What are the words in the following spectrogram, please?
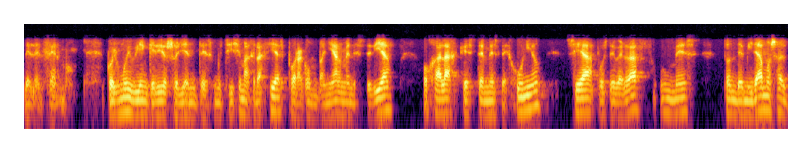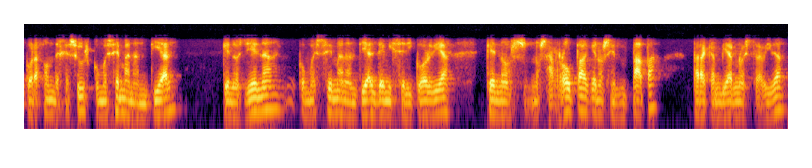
del enfermo. Pues muy bien, queridos oyentes, muchísimas gracias por acompañarme en este día. Ojalá que este mes de junio sea, pues de verdad, un mes donde miramos al corazón de Jesús como ese manantial que nos llena, como ese manantial de misericordia que nos arropa, que nos empapa para cambiar nuestra vida.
